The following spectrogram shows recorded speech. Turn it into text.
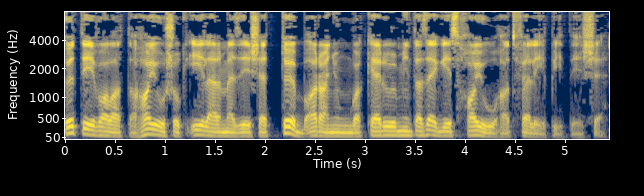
Öt év alatt a hajósok élelmezése több aranyunkba kerül, mint az egész hajóhat felépítése.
